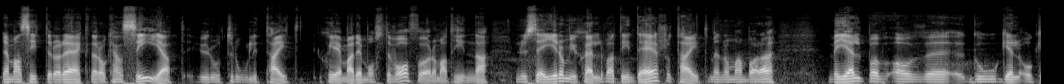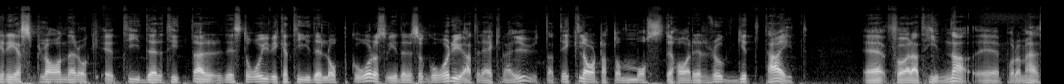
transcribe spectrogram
när man sitter och räknar och kan se att hur otroligt tajt schema det måste vara för dem att hinna. Nu säger de ju själva att det inte är så tajt, men om man bara med hjälp av, av eh, Google och resplaner och eh, tider tittar, det står ju vilka tider lopp går och så vidare, så går det ju att räkna ut att det är klart att de måste ha det ruggigt tajt eh, för att hinna på de här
